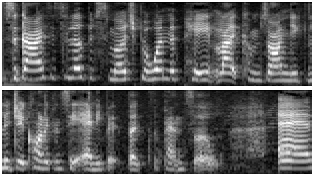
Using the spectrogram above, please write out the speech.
So guys, it's a little bit smudged, but when the paint light comes on, you legit can't even see any bit like the pencil. Uh,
